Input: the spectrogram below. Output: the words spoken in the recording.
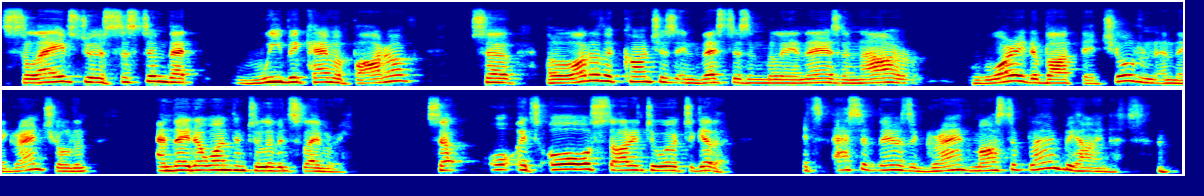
slaves to a system that we became a part of. So, a lot of the conscious investors and millionaires are now worried about their children and their grandchildren, and they don't want them to live in slavery. So, it's all starting to work together. It's as if there's a grand master plan behind it.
